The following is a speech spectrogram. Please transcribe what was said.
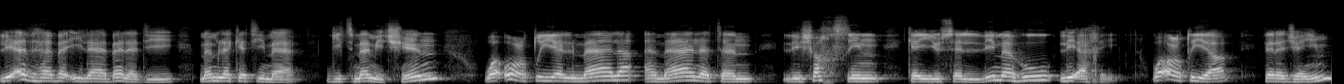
لأذهب إلى بلدي مملكة ما جيتماميتشين وأعطي المال أمانة لشخص كي يسلمه لأخي. وأعطي فيرجيم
